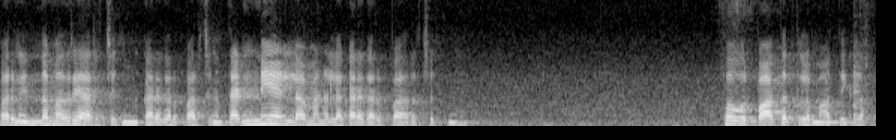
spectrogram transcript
பாருங்கள் இந்த மாதிரி அரைச்சிக்கோங்க கரகரப்பாக அரைச்சிக்கங்க. தண்ணியே இல்லாமல் நல்லா கரகரப்பாக அரைச்சிக்கோங்க. இப்போ ஒரு பாத்திரத்தில் மாற்றிக்கலாம்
